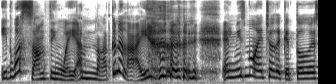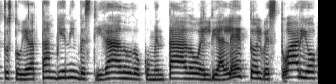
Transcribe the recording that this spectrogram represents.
It was something, way, I'm not gonna lie. el mismo hecho de que todo esto estuviera tan bien investigado, documentado, el dialecto, el vestuario,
